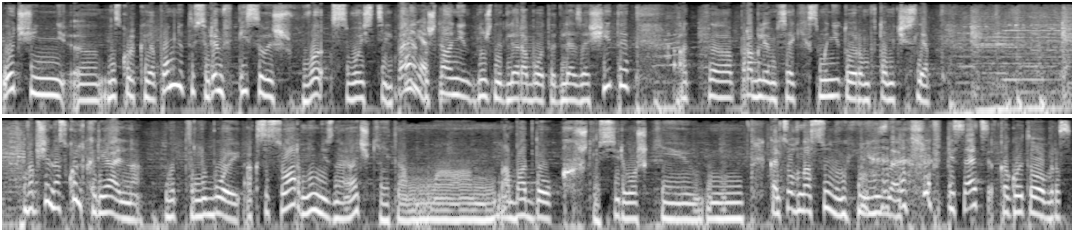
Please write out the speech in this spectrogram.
очень, э, насколько я помню, ты все время вписываешь в свой стиль. Понятно, Конечно. что они нужны для работы, для защиты от э, проблем всяких с монитором в том числе. Вообще, насколько реально вот любой аксессуар, ну, не знаю, очки, там, э, ободок, что, сережки, э, кольцо в носу, не знаю, вписать в какой-то образ?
